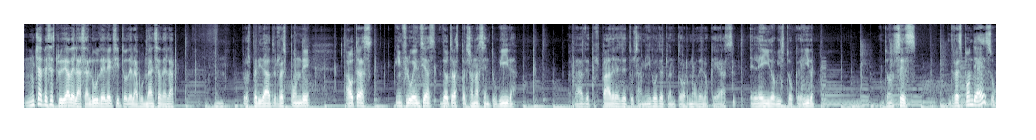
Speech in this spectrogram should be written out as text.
muchas veces tu idea de la salud, del éxito, de la abundancia, de la mm, prosperidad responde a otras influencias de otras personas en tu vida, ¿verdad? De tus padres, de tus amigos, de tu entorno, de lo que has leído, visto o creído. Entonces, responde a eso,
